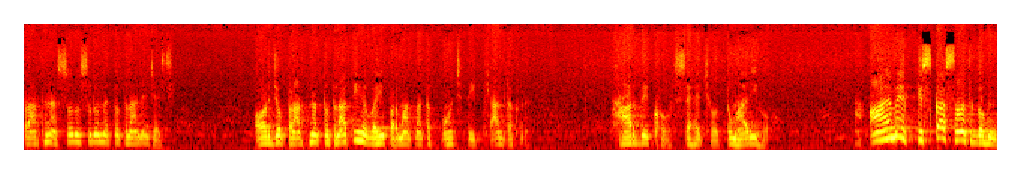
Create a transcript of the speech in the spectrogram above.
प्रार्थना शुरू शुरू में तुतलाने जैसी। और जो प्रार्थना तुतलाती है, वही परमात्मा तक पहुँचती, ख्याल रखना। हार्दिक हो सहज हो, तुम्हारी हो। आह, में किसका साथ गहूं?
